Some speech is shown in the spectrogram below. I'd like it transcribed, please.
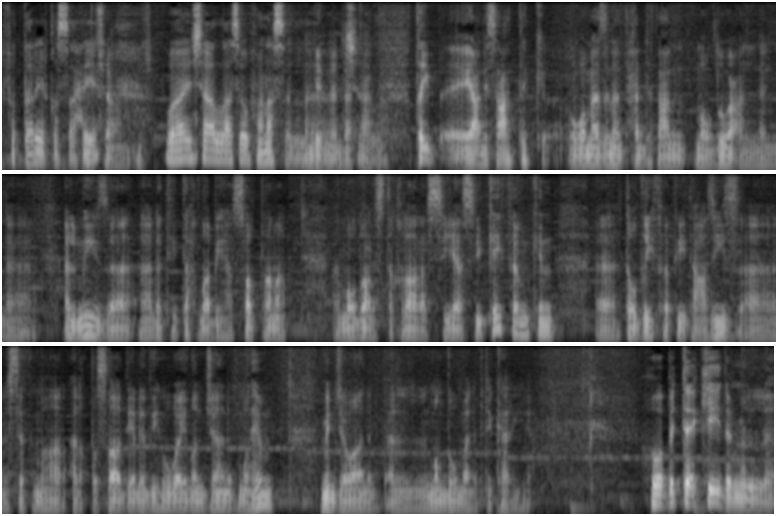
في الطريق الصحيح إن شاء الله. وإن شاء الله سوف نصل بإذن الله إن شاء الله طيب يعني سعادتك وما زلنا نتحدث عن موضوع الميزة التي تحظى بها السلطنة موضوع الاستقرار السياسي كيف يمكن آه، توظيفه في تعزيز آه، الاستثمار الاقتصادي الذي هو أيضا جانب مهم من جوانب المنظومة الابتكارية. هو بالتأكيد انه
